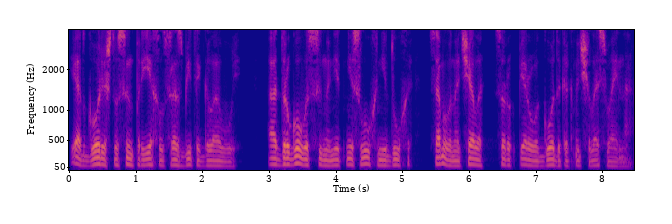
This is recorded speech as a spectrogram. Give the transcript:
и от горя, что сын приехал с разбитой головой. А от другого сына нет ни слуха, ни духа с самого начала 41-го года, как началась война.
